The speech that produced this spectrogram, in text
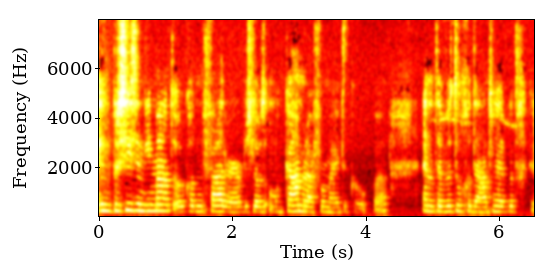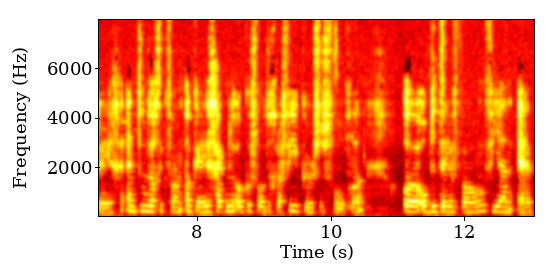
in, precies in die maand ook had mijn vader besloten om een camera voor mij te kopen. En dat hebben we toen gedaan. Toen heb ik het gekregen. En toen dacht ik van, oké, okay, dan ga ik nu ook een fotografiecursus volgen. Uh, op de telefoon, via een app.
